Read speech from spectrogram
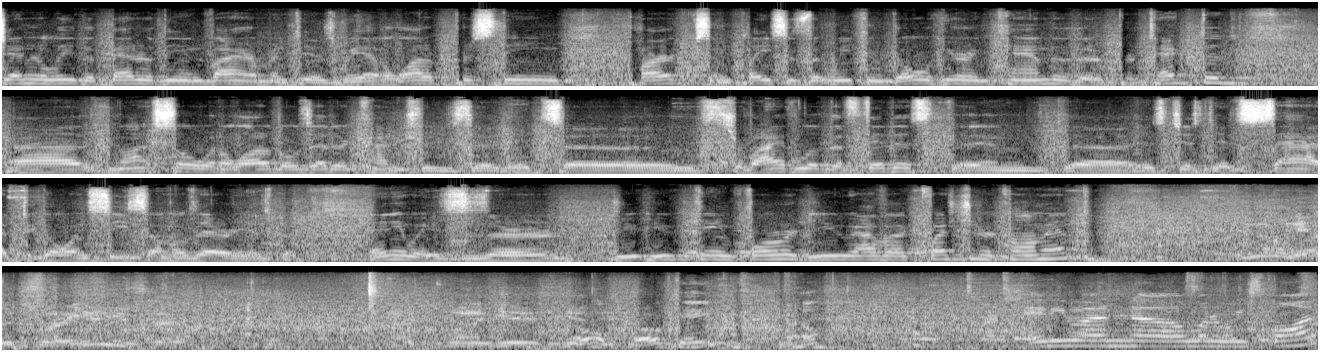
generally the better the environment is. We have a lot of pristine parks and places that we can go here in Canada that are protected. Uh, not so in a lot of those other countries. It's a survival of the fittest, and uh, it's just it's sad to go and see some of those areas. But anyways, is there you, you came forward. Do you have a question or comment? No, I just want to hear you, sir. I just want to hear you. Oh, okay. Well. Anyone uh, want to respond?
